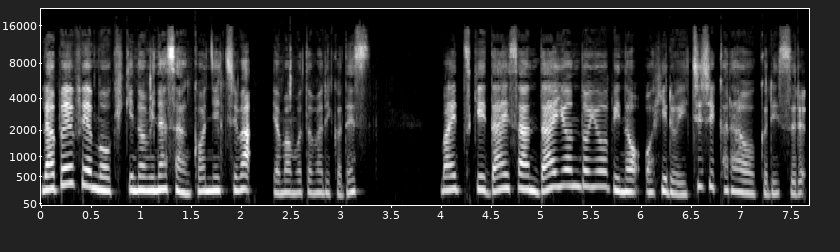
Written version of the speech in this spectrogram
ラブ FM をお聞きの皆さんこんにちは。山本真理子です。毎月第3第4土曜日のお昼1時からお送りする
